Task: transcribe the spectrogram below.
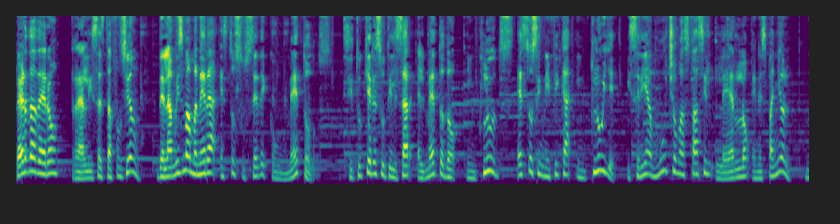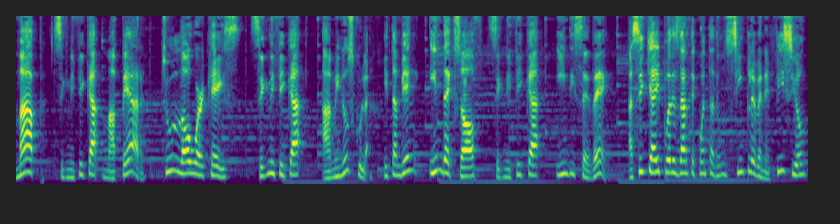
verdadero realiza esta función. De la misma manera, esto sucede con métodos. Si tú quieres utilizar el método includes, esto significa incluye y sería mucho más fácil leerlo en español. Map significa mapear. To lowercase significa A minúscula. Y también index of significa índice de. Así que ahí puedes darte cuenta de un simple beneficio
